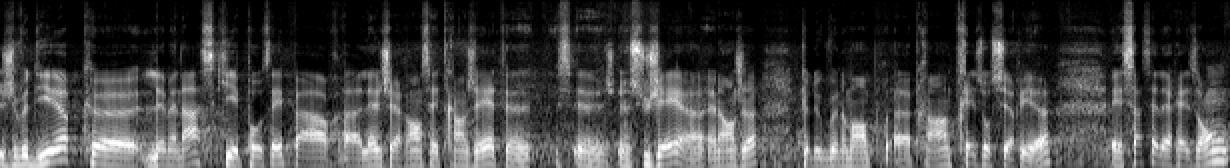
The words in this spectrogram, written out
je veux dire que les menaces qui est posées par euh, l'ingérence étrangère est un, un sujet, un, enjeu que le gouvernement euh, prend très au sérieux. Et ça, c'est la raison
